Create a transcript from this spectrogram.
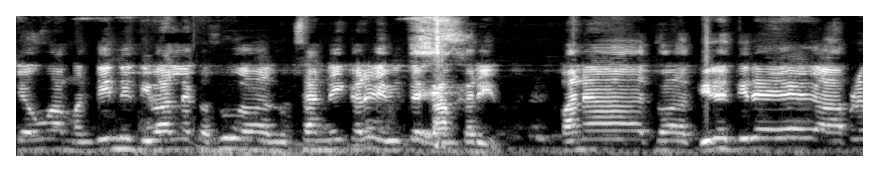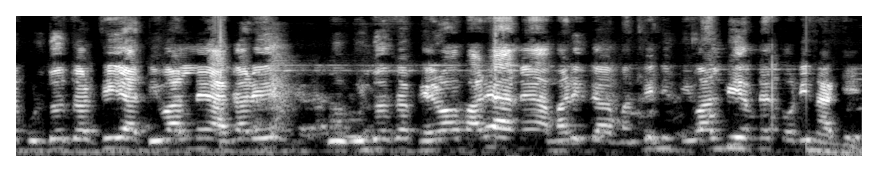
કે હું આ મંદિરની દિવાલને કશું નુકસાન નહીં કરે એવી રીતે કામ કરી પણ ધીરે ધીરે આપણે બુલડોઝરથી આ દિવાલને આગળ બુલડોઝર ફેરવા માંડ્યા અને અમારી મંદિરની દિવાલ બી અમને તોડી નાખી.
